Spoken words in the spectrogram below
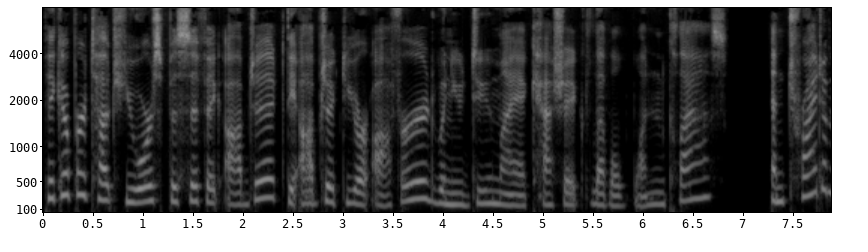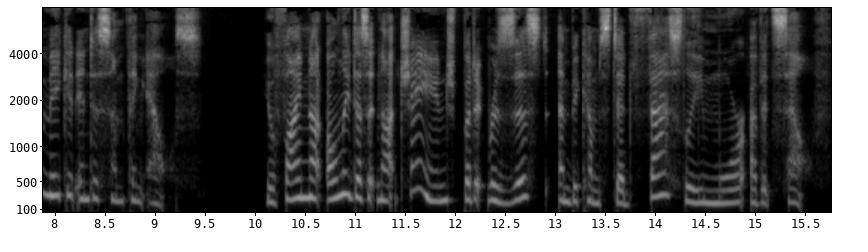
pick up or touch your specific object, the object you're offered when you do my Akashic Level 1 class, and try to make it into something else. You'll find not only does it not change, but it resists and becomes steadfastly more of itself.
